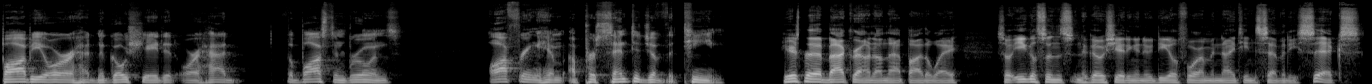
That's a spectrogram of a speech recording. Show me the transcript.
Bobby Orr had negotiated or had the Boston Bruins offering him a percentage of the team. Here's the background on that, by the way. So Eagleson's negotiating a new deal for him in 1976.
